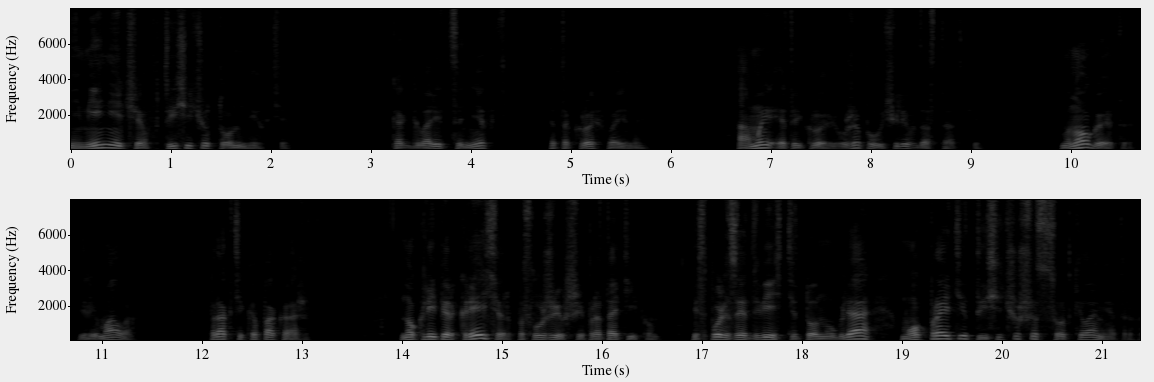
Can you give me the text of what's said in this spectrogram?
не менее чем в тысячу тонн нефти. Как говорится, нефть – это кровь войны. А мы этой крови уже получили в достатке. Много это или мало? Практика покажет. Но клипер-крейсер, послуживший прототипом, используя 200 тонн угля, мог пройти 1600 километров.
